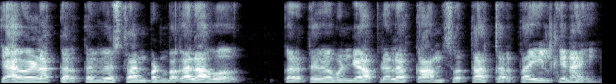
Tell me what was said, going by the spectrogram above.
त्यावेळेला कर्तव्यस्थान पण बघायला हवं. कर्तव्य म्हणजे आपल्याला काम स्वतः करता येईल की नाही?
